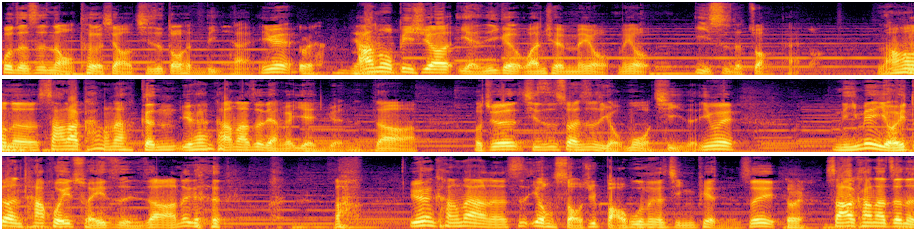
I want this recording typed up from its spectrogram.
或者是那种特效，其实都很厉害。因为阿诺必须要演一个完全没有没有意识的状态。然后呢，莎拉康纳跟约翰康纳这两个演员，你知道吗？我觉得其实算是有默契的，因为里面有一段他挥锤子，你知道吗？那个啊。约翰康纳呢是用手去保护那个晶片的，所以对莎拉康纳真的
